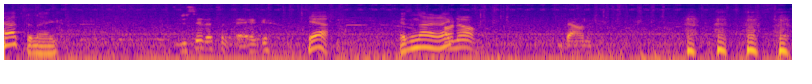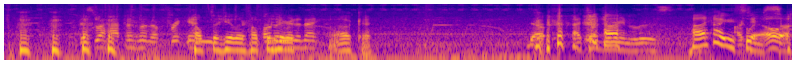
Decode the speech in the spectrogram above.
That's an egg. Did you say that's an egg? Yeah. Isn't that an egg? Oh no. Down. this is what happens when a freaking. Help the healer, help Oh, the healer. die. Okay. Yep. I told you we were gonna lose. I like how you slid. Oh.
